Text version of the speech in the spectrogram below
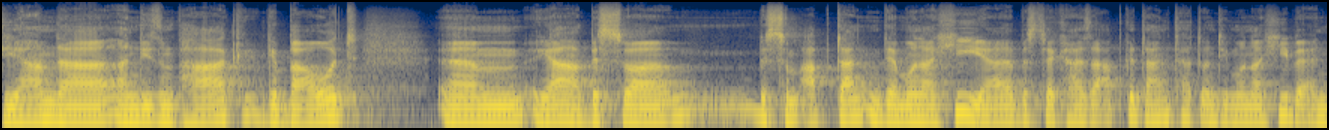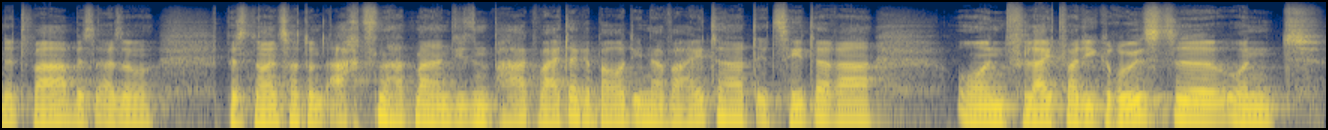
die haben da an diesem Park gebaut, ähm, ja, bis zur bis zum Abdanken der Monarchie, ja, bis der Kaiser abgedankt hat und die Monarchie beendet war, bis also bis 1918 hat man an diesem Park weitergebaut, ihn erweitert etc. Und vielleicht war die größte und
